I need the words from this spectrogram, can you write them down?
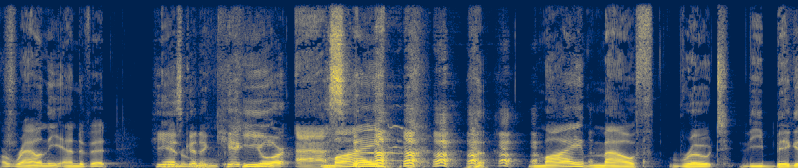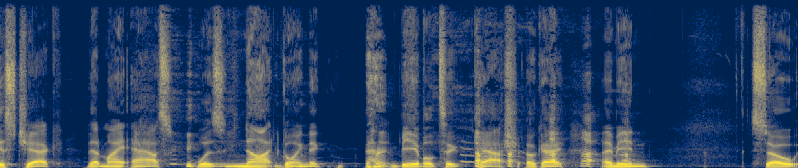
around the end of it. He is gonna kick he- your ass. My my mouth wrote the biggest check that my ass was not going to be able to cash. Okay. I mean, so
